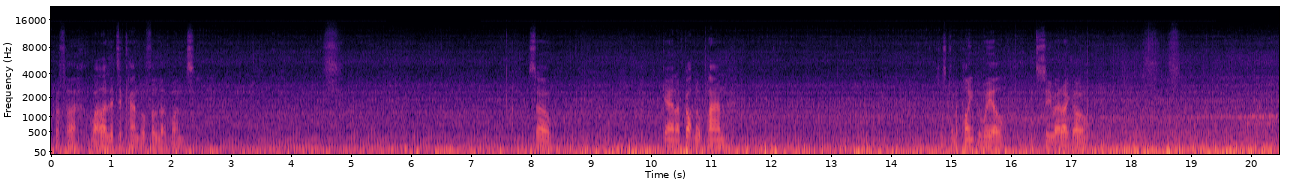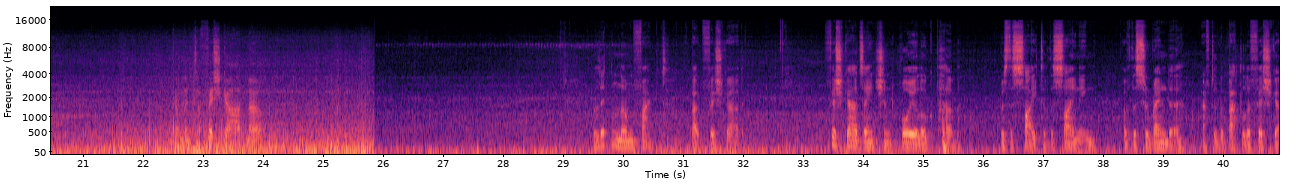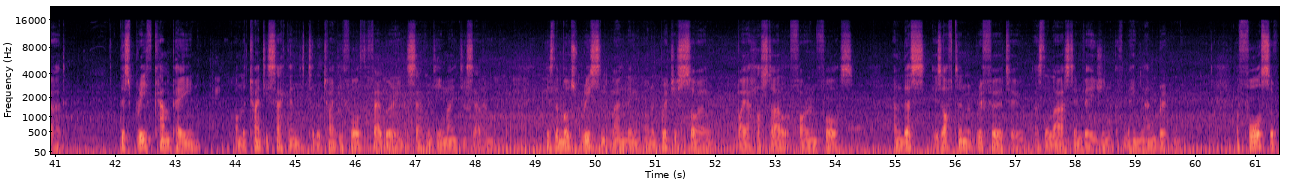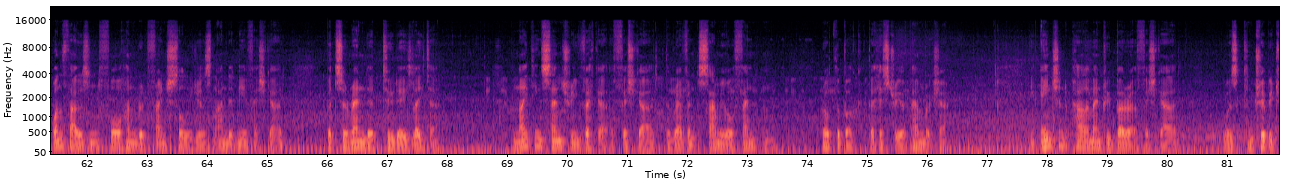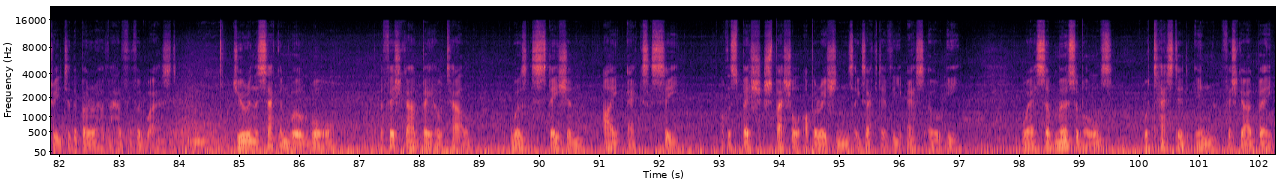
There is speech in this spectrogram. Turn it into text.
But for, well, I lit a candle for loved ones. So, again, I've got no plan. Just going to point the wheel and see where I go. Coming into Fishguard now. A little known fact about Fishguard. Fishguard's ancient Royal Oak pub was the site of the signing of the surrender after the Battle of Fishguard. This brief campaign on the 22nd to the 24th February 1797 is the most recent landing on a British soil by a hostile foreign force and this is often referred to as the last invasion of mainland Britain. A force of 1,400 French soldiers landed near Fishguard but surrendered two days later. A 19th century vicar of Fishguard, the Reverend Samuel Fenton, wrote the book The History of Pembrokeshire. The ancient parliamentary borough of Fishguard was contributory to the borough of Haverfordwest. During the Second World War, the Fishguard Bay Hotel was Station IXC of the Special Operations Executive, the SOE, where submersibles were tested in Fishguard Bay.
